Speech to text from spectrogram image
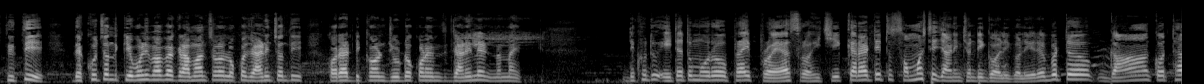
ସ୍ଥିତି ଦେଖୁଛନ୍ତି କିଭଳି ଭାବେ ଗ୍ରାମାଞ୍ଚଳ ଲୋକ ଜାଣିଛନ୍ତି କରାଟି କ'ଣ ଜୁଡ଼ୋ କ'ଣ ଏମିତି ଜାଣିଲେଣି ନା ନାହିଁ ଦେଖନ୍ତୁ ଏଇଟା ତ ମୋର ପ୍ରାୟ ପ୍ରୟାସ ରହିଛି କରାଟେ ତ ସମସ୍ତେ ଜାଣିଛନ୍ତି ଗଳି ଗଳିରେ ବଟ୍ ଗାଁ କଥା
